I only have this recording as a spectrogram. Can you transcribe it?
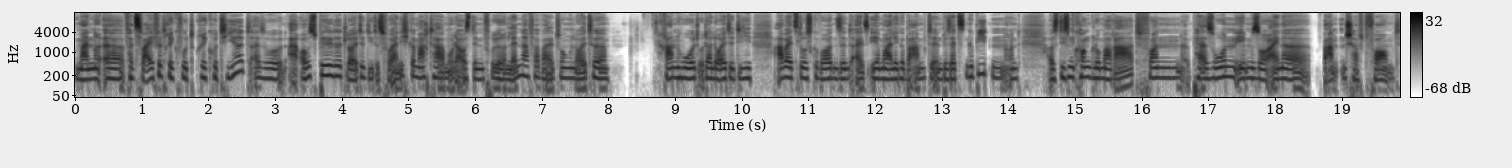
man äh, verzweifelt rekrutiert, also ausbildet Leute, die das vorher nicht gemacht haben oder aus den früheren Länderverwaltungen Leute ranholt oder Leute, die arbeitslos geworden sind als ehemalige Beamte in besetzten Gebieten. Und aus diesem Konglomerat von Personen eben so eine Beamtenschaft formt.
